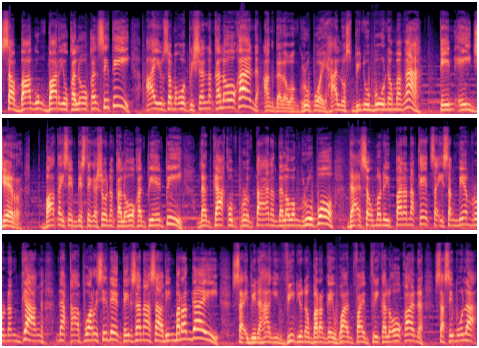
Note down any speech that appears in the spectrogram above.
sa bagong baryo Caloocan City. Ayon sa mga opisyal ng Caloocan, ang dalawang grupo ay halos binubuo ng mga teenager. Batay sa investigasyon ng Caloocan PNP, nagkakumprontaan ang dalawang grupo dahil sa umano'y pananakit sa isang miyembro ng gang na kapwa residente sa nasabing barangay. Sa ibinahaging video ng Barangay 153 Caloocan, sa simula,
